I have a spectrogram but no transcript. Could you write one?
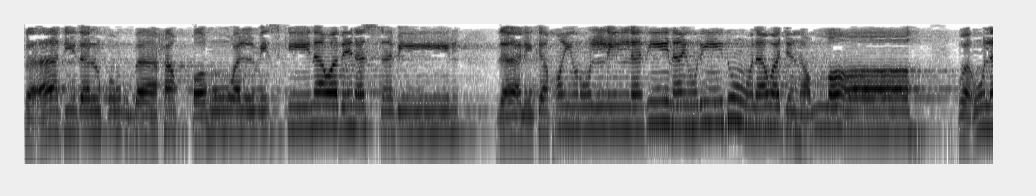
فآت ذا القربى حقه والمسكين وابن السبيل ذلك خير للذين يريدون وجه الله وأولئك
